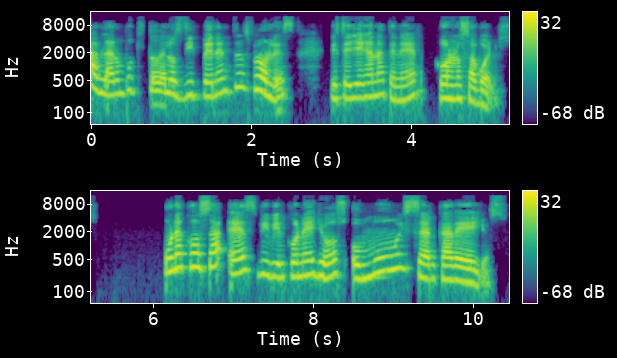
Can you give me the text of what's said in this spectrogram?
hablar un poquito de los diferentes roles que se llegan a tener con los abuelos. Una cosa es vivir con ellos o muy cerca de ellos.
